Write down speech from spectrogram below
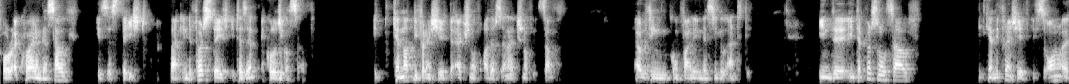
for acquiring a self is a staged. Like in the first stage, it has an ecological self. It cannot differentiate the action of others and action of itself. Everything confined in a single entity. In the interpersonal self, it can differentiate its own,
